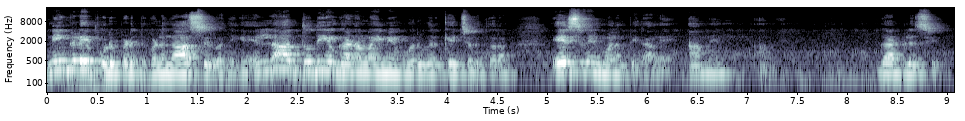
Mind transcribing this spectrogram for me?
நீங்களே பொறுப்படுத்திக் கொள்ளுங்க ஆசீர்வதிங்க. எல்லா துதியும் கனமயமையும் ஒருவருக்கே செலுத்துகிறோம். இயேசுவின் மூலம் பிதாவே. ஆமேன். ஆமேன். God bless you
